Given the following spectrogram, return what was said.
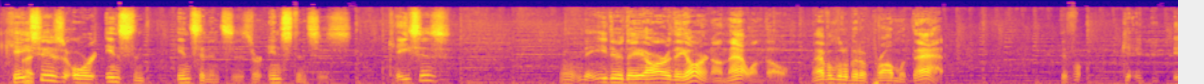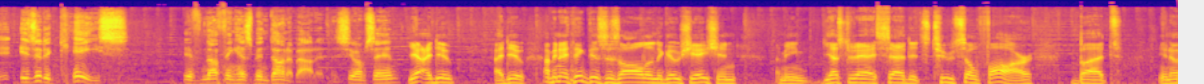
cases or instant incidences or instances? Cases? Either they are or they aren't on that one, though. I have a little bit of a problem with that. If, is it a case if nothing has been done about it? You see what I'm saying? Yeah, I do. I do. I mean, I think this is all a negotiation. I mean, yesterday I said it's two so far, but, you know,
